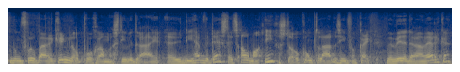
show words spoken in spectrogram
Noem, vruchtbare kringloopprogramma's die we draaien. die hebben we destijds allemaal ingestoken om te laten zien van kijk, we willen eraan werken.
